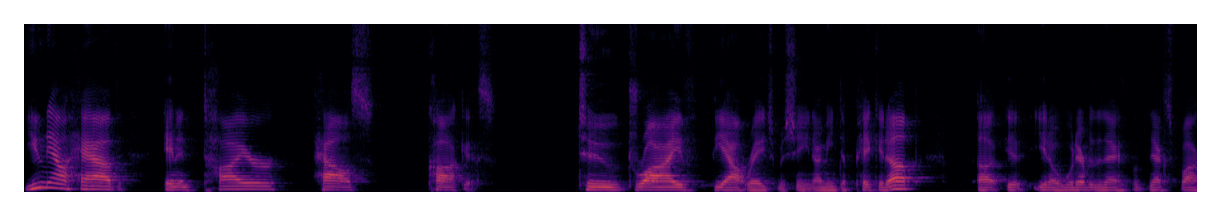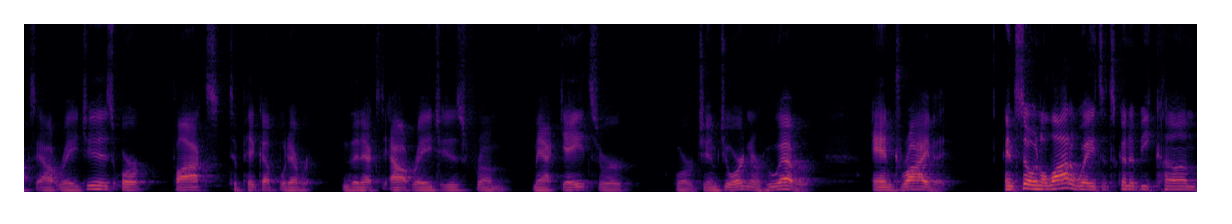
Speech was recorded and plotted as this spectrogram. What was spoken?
You now have an entire House caucus to drive the outrage machine. I mean, to pick it up, uh, it, you know, whatever the next next Fox outrage is, or Fox to pick up whatever the next outrage is from Matt Gaetz or or Jim Jordan or whoever, and drive it. And so, in a lot of ways, it's going to become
